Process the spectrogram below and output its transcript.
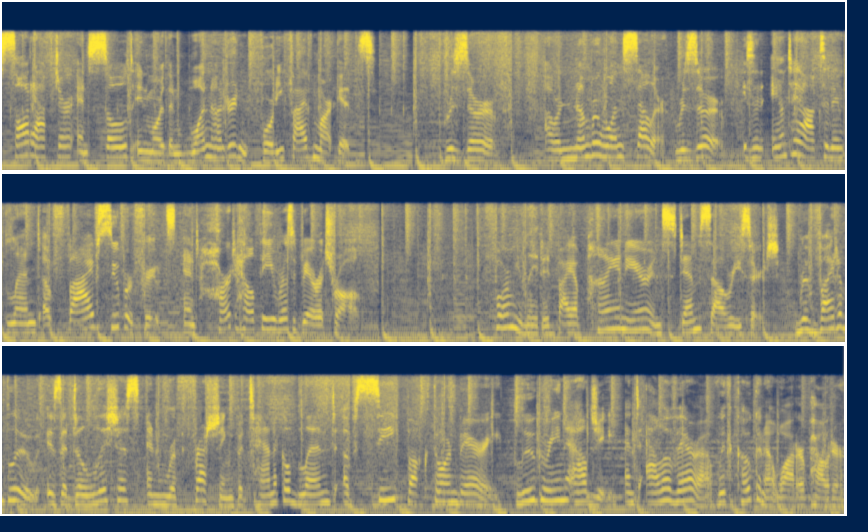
sought after and sold in more than 145 markets. Reserve. Our number one seller, Reserve, is an antioxidant blend of five superfruits and heart-healthy resveratrol. Formulated by a pioneer in stem cell research, RevitaBlu is a delicious and refreshing botanical blend of sea buckthorn berry, blue-green algae, and aloe vera with coconut water powder.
